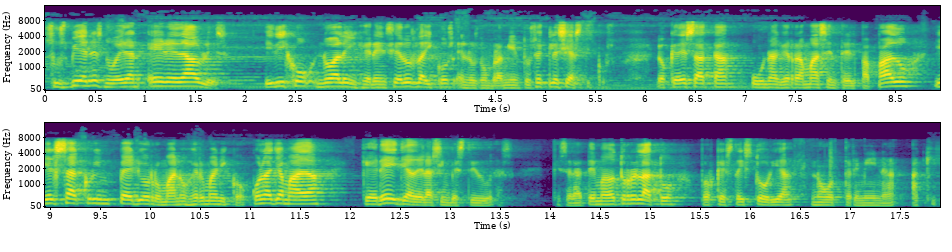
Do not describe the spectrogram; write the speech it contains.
sus bienes no eran heredables y dijo no a la injerencia de los laicos en los nombramientos eclesiásticos, lo que desata una guerra más entre el papado y el Sacro Imperio Romano Germánico, con la llamada querella de las investiduras, que será tema de otro relato porque esta historia no termina aquí.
